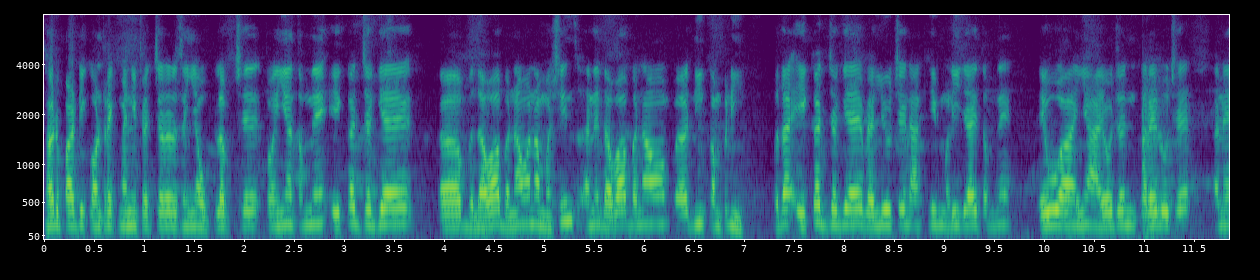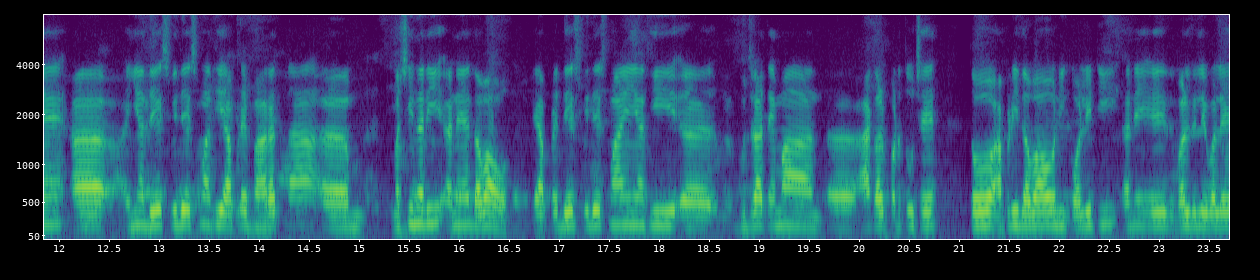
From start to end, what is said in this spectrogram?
થર્ડ પાર્ટી કોન્ટ્રાક્ટ મેન્યુફેક્ચરર્સ અહીંયા ઉપલબ્ધ છે. તો અહીંયા તમને એક જ જગ્યાએ દવા બનાવવાના મશીન્સ અને દવા બનાવવાની કંપની બધા એક જ જગ્યાએ વેલ્યુ ચેન આખી મળી જાય તમને. એવું આ અહીંયા આયોજન કરેલું છે અને અહીંયા દેશ વિદેશમાંથી આપણે ભારતના મશીનરી અને દવાઓ એ આપણે દેશ વિદેશમાં અહીંયાથી ગુજરાત એમાં આગળ પડતું છે. તો આપણી દવાઓની ક્વોલિટી અને એ વર્લ્ડ લેવલે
